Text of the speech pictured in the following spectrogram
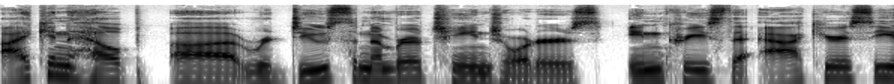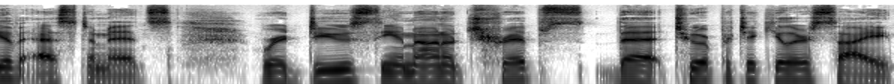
I can help uh, reduce the number of change orders, increase the accuracy of estimates, reduce the amount of trips that to a particular site.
